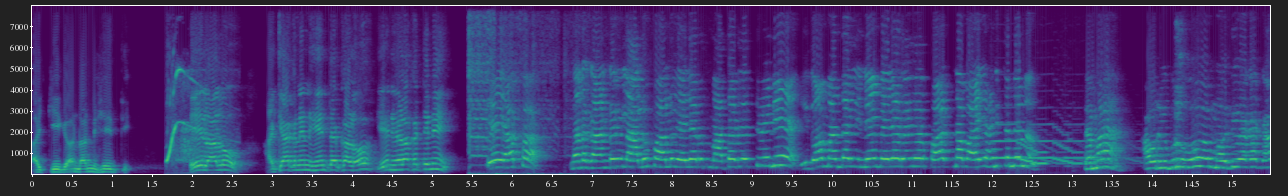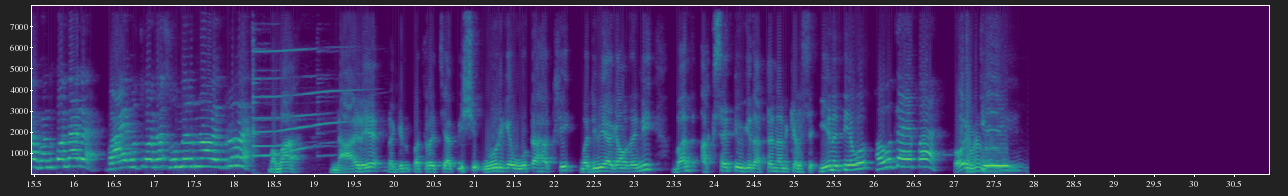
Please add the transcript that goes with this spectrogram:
ಅಕ್ಕಿಗ ನನ್ನ ಹೆಂಡತಿ. ಏ ಲಾಲು ಅಕ್ಯಾಕ ನಿನ್ ಏನ್ ತಕ್ಕಾಳು ಏನ್ ಹೇಳಕತ್ತೀನಿ? ಏ ಅಪ್ಪ ನನ್ನ ಗಂಡಗ ಲಾಲು ಪಾಲು ಎಲ್ಲಾರ ಮಾತಾಡಿರ್ತೀವಿ ಇದೋ ಮಂದಾಗ ಇನ್ನೇ ಮೇಲೆ ಪಾಟ್ನ ಬಾಯಿ ಹಣಿತಾನ ನಾನು. ತಮ್ಮ ಅವ್ರಿಬ್ರು ಮದ್ವೆ ಆಗಾಕ ಹೊಂದ್ಕೊಂಡಾರ. ಬಾಯಿ ಮುಚ್ಕೊಂಡ ಸುಮ್ಮನ ನಾವ್ ಇಬ್ರು. ಮಮ್ಮ ನಾಳೆ ಲಗ್ನ ಪತ್ರ ಚಾಪಿಸಿ ಊರಿಗೆ ಊಟ ಹಾಕ್ಸಿ ಮದ್ವೆ ಆಗವದನಿ ಬಂದ್ ಅಕ್ಸೆಪ್ಟಿವ್ ಅಟ್ಟ ನನ್ನ ಕೆಲಸ. ಏನತಿ ಅವು? ಹೌದಾ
